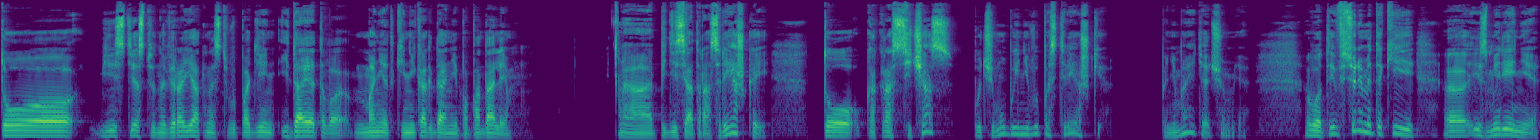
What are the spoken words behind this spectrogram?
то, естественно, вероятность выпадения, и до этого монетки никогда не попадали а, 50 раз решкой, то как раз сейчас почему бы и не выпасть решки? Понимаете, о чем я? Вот, и все время такие э, измерения.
